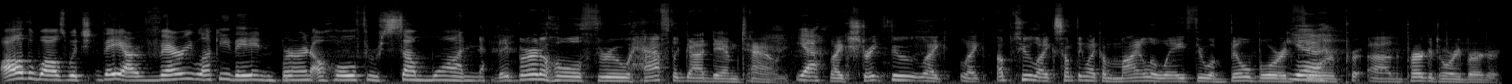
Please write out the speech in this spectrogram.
all the walls, which they are very lucky they didn't burn a hole through someone. They burned a hole through half the goddamn town. Yeah. Like straight through, like like up to like something like a mile away through a billboard Yeah. for uh, the Purgatory Burger,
